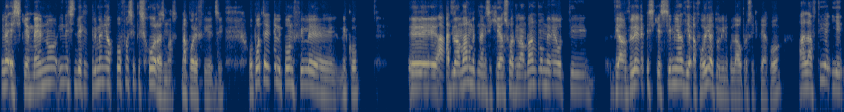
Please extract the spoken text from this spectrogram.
είναι εσκεμμένο, είναι συγκεκριμένη απόφαση της χώρας μας να πορευτεί έτσι. Οπότε λοιπόν φίλε Νικό, ε, αντιλαμβάνομαι την ανησυχία σου, αντιλαμβάνομαι ότι διαβλέπεις και εσύ μια διαφορία του ελληνικού λαού προς το Κυπριακό, αλλά αυτή η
